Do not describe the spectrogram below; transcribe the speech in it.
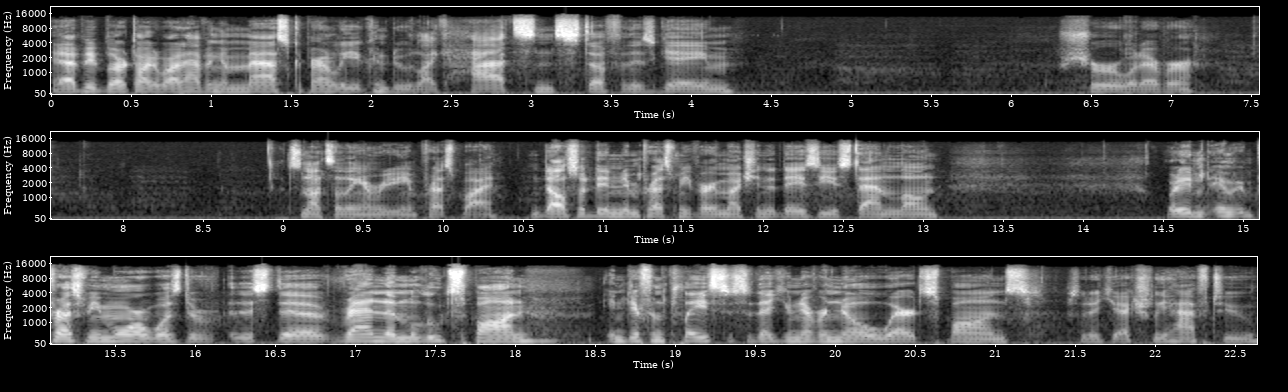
Yeah, people are talking about having a mask. Apparently you can do, like, hats and stuff for this game. Sure, whatever. It's not something I'm really impressed by. It also didn't impress me very much in the DayZ standalone. What impressed me more was the this the random loot spawn in different places so that you never know where it spawns. So that you actually have to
